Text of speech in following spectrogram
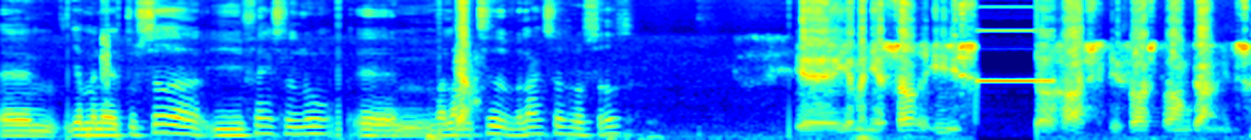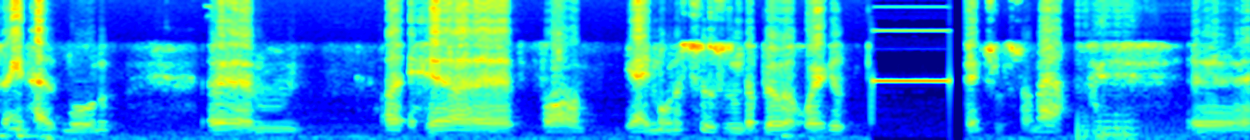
Øhm, jamen, øh, du sidder i fængsel nu. Øhm, hvor lang tid, hvor lang tid har du siddet? Øh, jamen, jeg sad i s- og rest i første omgang i 3,5 måned. Øhm, og her øh, for ja, en måneds tid siden, der blev jeg rykket fængsel, som er øh,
